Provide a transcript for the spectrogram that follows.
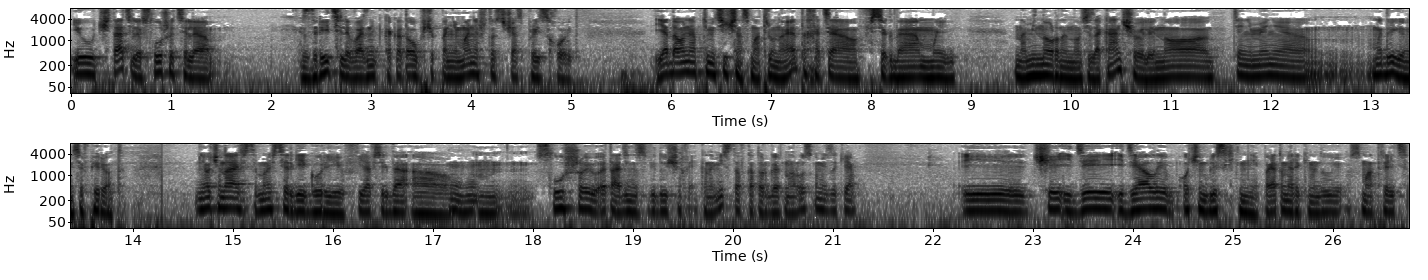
И у читателя, слушателя, зрителя возникнет какое-то общее понимание, что сейчас происходит. Я довольно оптимистично смотрю на это, хотя всегда мы на минорной ноте заканчивали, но тем не менее мы двигаемся вперед. Мне очень нравится, например, Сергей Гуриев. Я всегда э, слушаю. Это один из ведущих экономистов, который говорит на русском языке. И чьи идеи, идеалы очень близки к мне. Поэтому я рекомендую смотреть.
